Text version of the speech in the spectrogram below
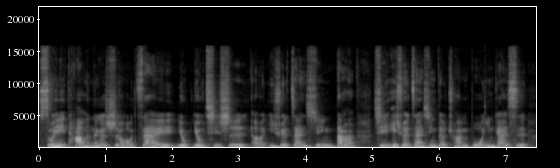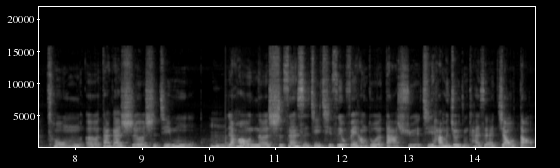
所以他们那个时候在尤尤其是呃医学占星，当然其实医学占星的传播应该是。从呃大概十二世纪末，嗯，然后呢十三世纪其实有非常多的大学，其实他们就已经开始在教导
